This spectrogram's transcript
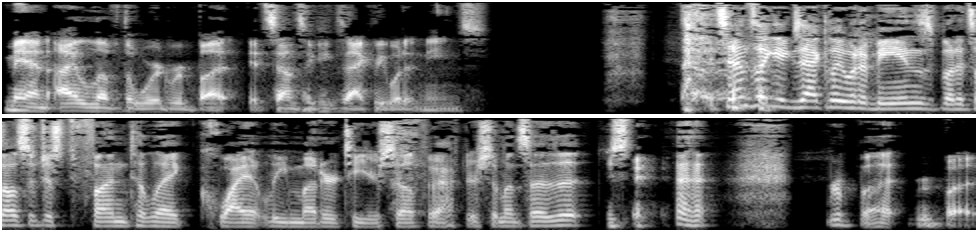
Man, I love the word rebut. It sounds like exactly what it means. It sounds like exactly what it means, but it's also just fun to like quietly mutter to yourself after someone says it. Rebut. rebut.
